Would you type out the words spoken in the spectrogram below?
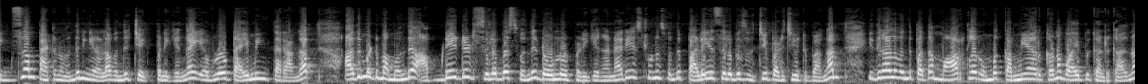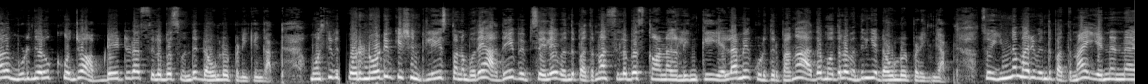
எக்ஸாம் பேட்டர்ன் வந்து நீங்க நல்லா வந்து செக் பண்ணிக்கோங்க. எவ்வளவு டைமிங் தராங்க. அது மட்டும் வந்து அப்டேட்டட் சிலபஸ் வந்து டவுன்லோட் பண்ணிக்கோங்க. நிறைய ஸ்டூடெண்ட்ஸ் வந்து பழைய சிலபஸ் வச்சு படிச்சுட்டு இருப்பாங்க. இதனால வந்து பார்த்தா மார்க்ல ரொம்ப கம்மியா இருக்கான வாய்ப்புகள் இருக்கு. அதனால முடிஞ்ச அளவுக்கு கொஞ்சம் அப்டேட்டடா சிலபஸ் வந்து டவுன்லோட் பண்ணிக்கோங்க. மோஸ்ட்லி ஒரு நோட்டிபிகேஷன் ரிலீஸ் பண்ணும்போதே அதே வெப்சைட்லேயே வந்து பார்த்தோம்னா சிலபஸ்க்கான லிங்க் எல்லாமே கொடுத்துருப்பாங்க. அதை முதல்ல வந்து நீங்க டவுன்லோட் பண்ணிக்கங்க. ஸோ இந்த மாதிரி வந்து பார்த்தோம்னா என்னென்ன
